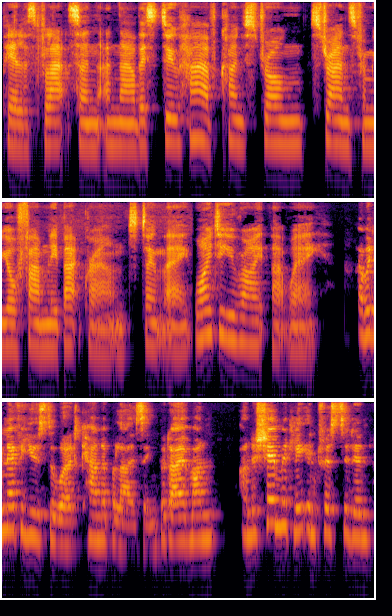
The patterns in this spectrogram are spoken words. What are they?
Peerless Flats and, and now this do have kind of strong strands from your family background, don't they? Why do you write that way? I would never use the word cannibalizing, but I'm un- unashamedly interested in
